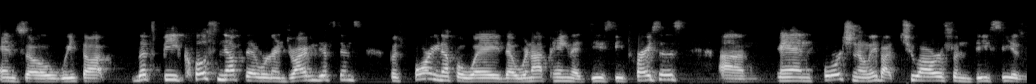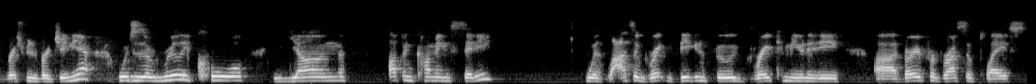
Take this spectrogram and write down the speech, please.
and so we thought let's be close enough that we're in driving distance, but far enough away that we're not paying that DC prices. Um, and fortunately, about two hours from DC is Richmond, Virginia, which is a really cool, young, up and coming city with lots of great vegan food, great community, uh, very progressive place.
